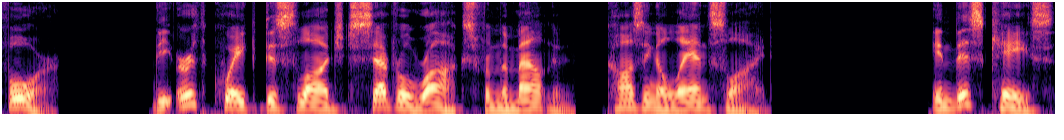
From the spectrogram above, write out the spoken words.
4. The earthquake dislodged several rocks from the mountain, causing a landslide. In this case,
